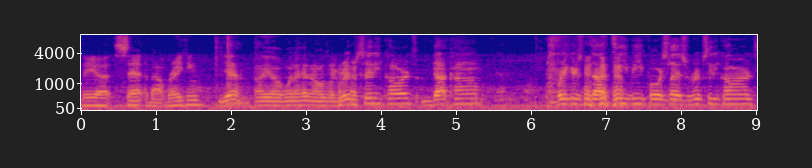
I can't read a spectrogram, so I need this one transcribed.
the uh, set about breaking. Yeah, I uh, went ahead and I was like, ripcitycards.com, breakers.tv forward slash ripcitycards.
